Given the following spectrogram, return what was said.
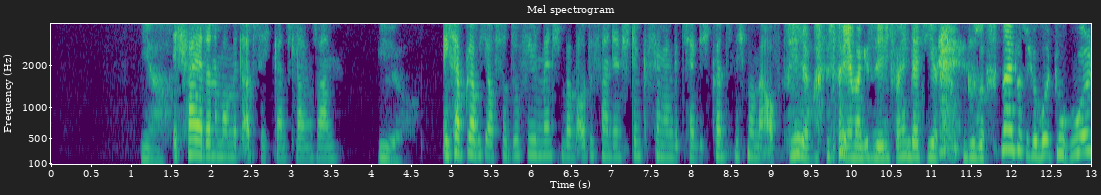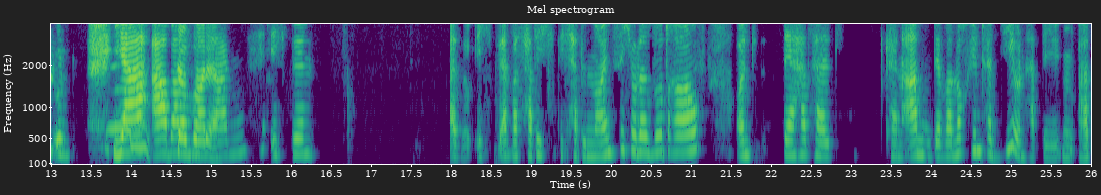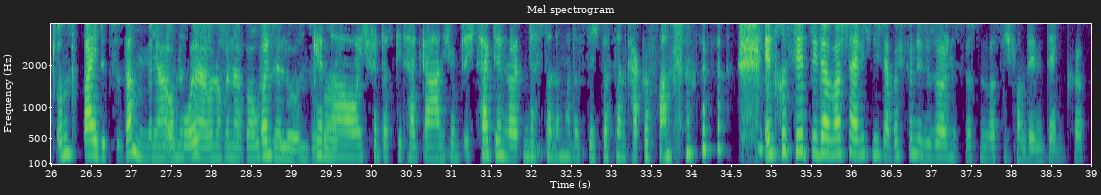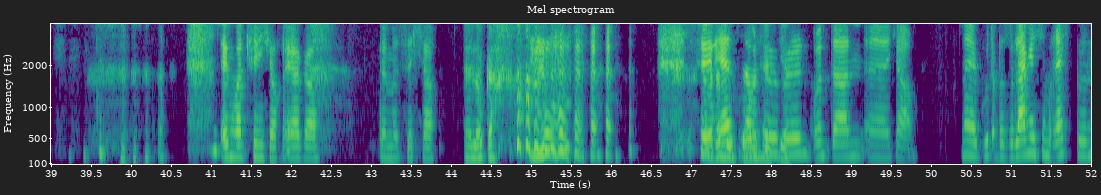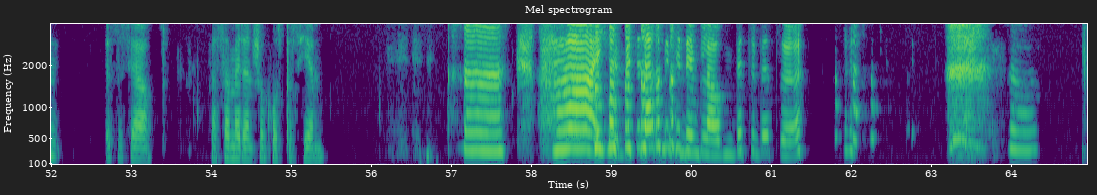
Ja. Ich fahre ja dann immer mit Absicht ganz langsam. Ja. Ich habe, glaube ich, auch schon so vielen Menschen beim Autofahren den Stinkefingern gezeigt, ich könnte es nicht mal mehr aufziehen. Ja, das habe ich mal gesehen. Ich war hinter dir. Und du so, nein, du hast mich überholt, du holen. Und Ja, aber Da ich war der. sagen, ich bin, also ich, was hatte ich? Ich hatte 90 oder so drauf und der hat halt, keine Ahnung, der war noch hinter dir und hat die, hat uns beide zusammen mit ja, und das war ja auch noch in der Baustelle und, sowas. Genau, ich finde, das geht halt gar nicht. Und ich zeige den Leuten das dann immer, dass ich das dann kacke fand. Interessiert sie da wahrscheinlich nicht, aber ich finde, sie sollen es wissen, was ich von denen denke. Irgendwann kriege ich auch Ärger. Bin mir sicher. Ja, locker. Schön erst und rumpöbeln und dann, äh, ja. Naja, gut, aber solange ich im Recht bin, ist es ja, was soll mir dann schon groß passieren? Ah, Ha, ich, bitte lass mich in dem glauben, bitte, bitte.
